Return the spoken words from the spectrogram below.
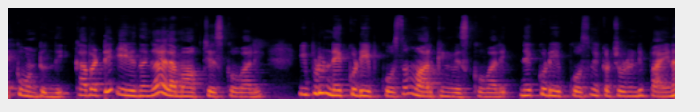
ఎక్కువ ఉంటుంది. కాబట్టి ఈ విధంగా ఇలా మార్క్ చేసుకోవాలి. ఇప్పుడు నెక్ డీప్ కోసం మార్కింగ్ వేసుకోవాలి. నెక్ డీప్ కోసం ఇక్కడ చూడండి పైన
